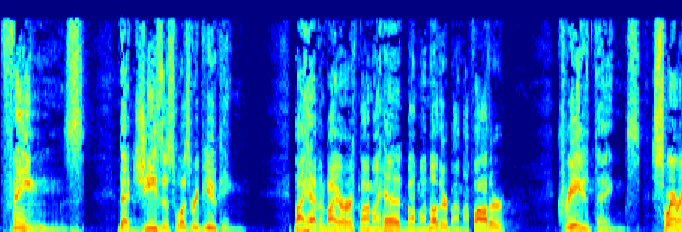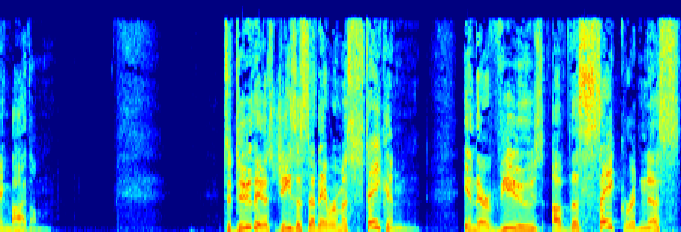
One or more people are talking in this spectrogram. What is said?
things that Jesus was rebuking. By heaven, by earth, by my head, by my mother, by my father. Created things. Swearing by them. To do this, Jesus said they were mistaken in their views of the sacredness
